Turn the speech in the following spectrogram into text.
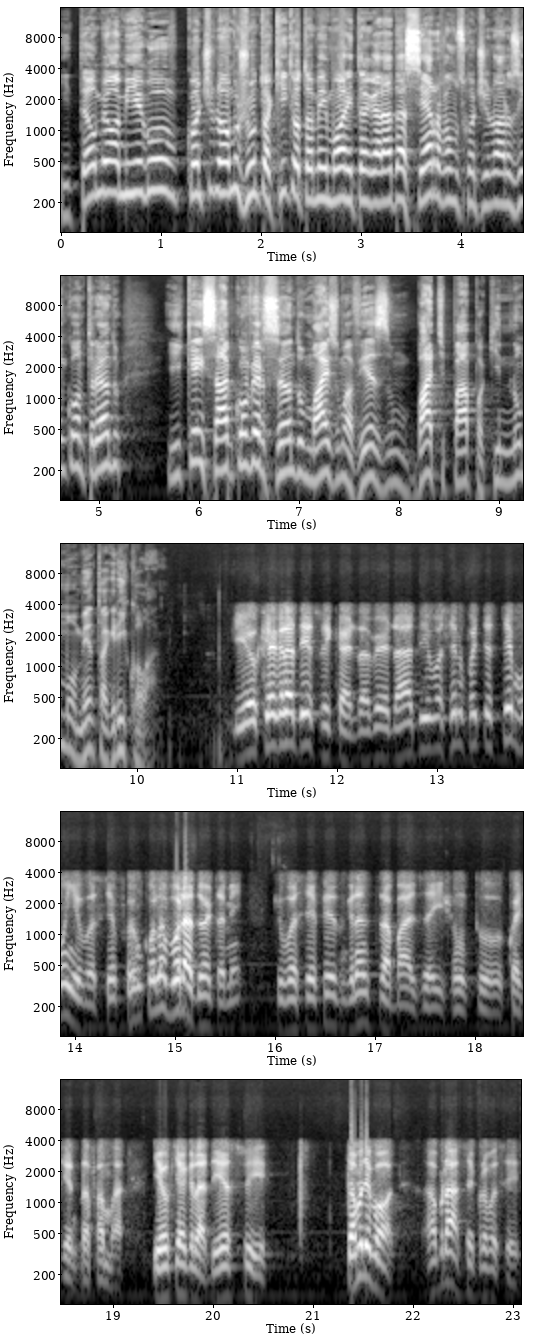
Então, meu amigo, continuamos junto aqui, que eu também moro em Tangará da Serra, vamos continuar nos encontrando e, quem sabe, conversando mais uma vez, um bate-papo aqui no Momento Agrícola. E eu que agradeço, Ricardo. Na verdade, você não foi testemunha, você foi um colaborador também, que você fez grandes trabalhos aí junto com a gente da FAMAR. E eu que agradeço e estamos de volta. Abraço aí para vocês.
